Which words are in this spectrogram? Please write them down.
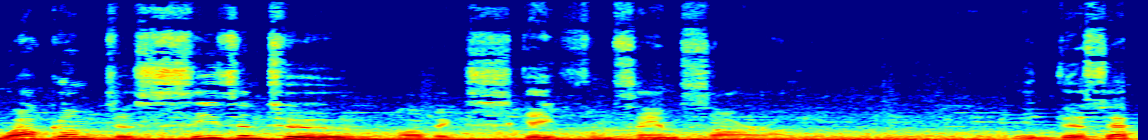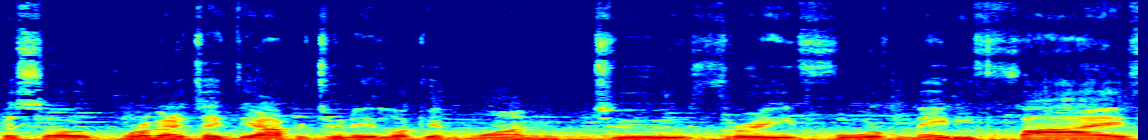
Welcome to season two of Escape from Samsara. In this episode, we're going to take the opportunity to look at one, two, three, four, maybe five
